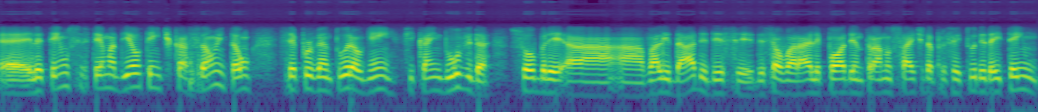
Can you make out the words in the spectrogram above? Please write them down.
é, ele tem um sistema de autenticação, então, se porventura alguém ficar em dúvida sobre a, a, validade desse, desse alvará, ele pode entrar no site da prefeitura e daí tem um,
